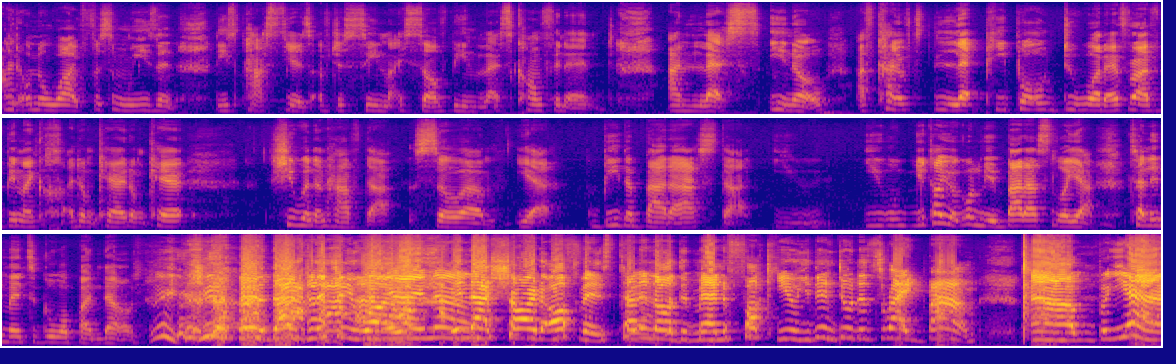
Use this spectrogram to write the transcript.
I don't know why. For some reason, these past years, I've just seen myself being less confident and less, you know, I've kind of let people do whatever. I've been like, I don't care, I don't care. She wouldn't have that. So, um, yeah, be the badass that you. You, you thought you were going to be a badass lawyer telling men to go up and down. That's literally why I know. in that shard office telling Yeah. all the men, "Fuck you, you didn't do this right." Bam. Um, but yeah,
